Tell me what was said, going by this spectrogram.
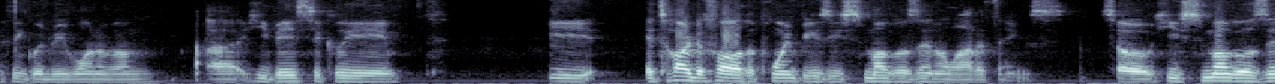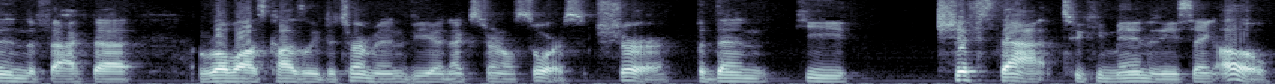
I think would be one of them. Uh, he basically he it's hard to follow the point because he smuggles in a lot of things. So he smuggles in the fact that a robot's causally determined via an external source, sure, but then he shifts that to humanity, saying, "Oh,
